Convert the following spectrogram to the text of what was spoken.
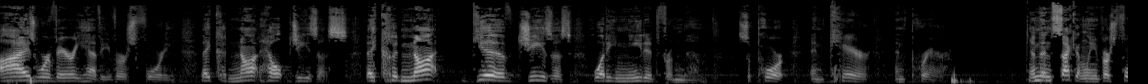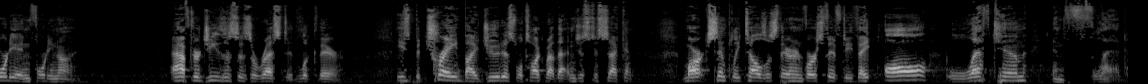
eyes were very heavy, verse 40. They could not help Jesus. They could not give Jesus what he needed from them support and care and prayer. And then, secondly, in verse 48 and 49, after Jesus is arrested, look there. He's betrayed by Judas. We'll talk about that in just a second. Mark simply tells us there in verse 50 they all left him and fled.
